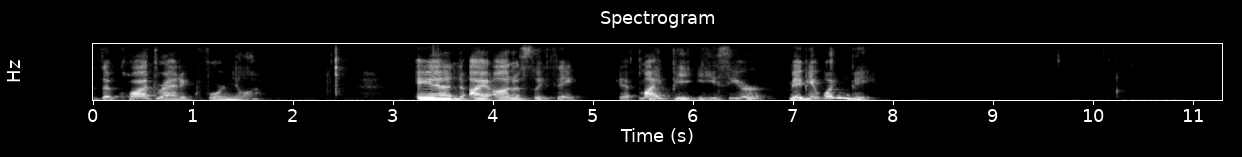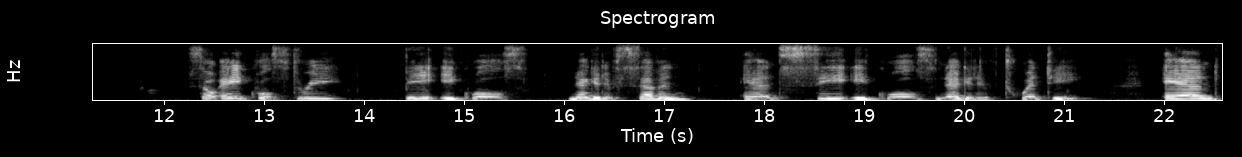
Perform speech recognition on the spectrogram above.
the quadratic formula. And I honestly think it might be easier, maybe it wouldn't be. So A equals 3 B equals negative 7, and C equals negative 20, and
